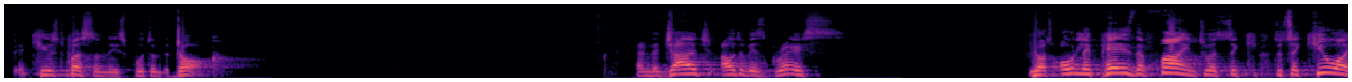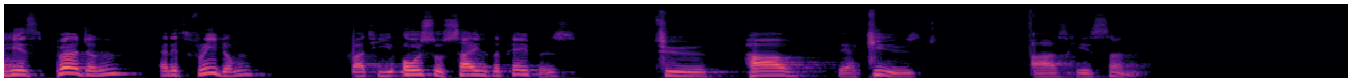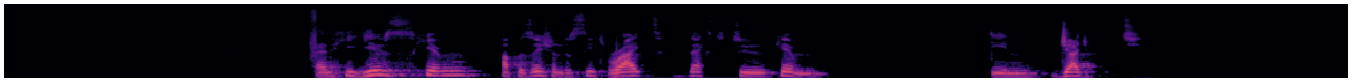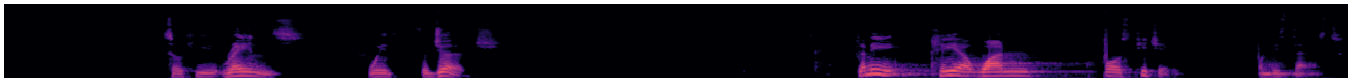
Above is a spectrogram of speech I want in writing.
the accused person is put on the dock. And the judge, out of his grace, not only pays the fine to, to secure his pardon and his freedom, but he also signs the papers to have the accused as his son. And he gives him a position to sit right next to him in judgment. So he reigns with the judge. Let me clear one false teaching on this text.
